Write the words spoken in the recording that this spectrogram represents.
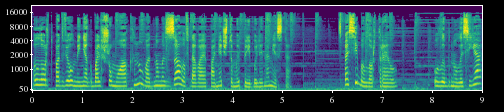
Лорд подвел меня к большому окну в одном из залов, давая понять, что мы прибыли на место. «Спасибо, лорд Релл», — улыбнулась я,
